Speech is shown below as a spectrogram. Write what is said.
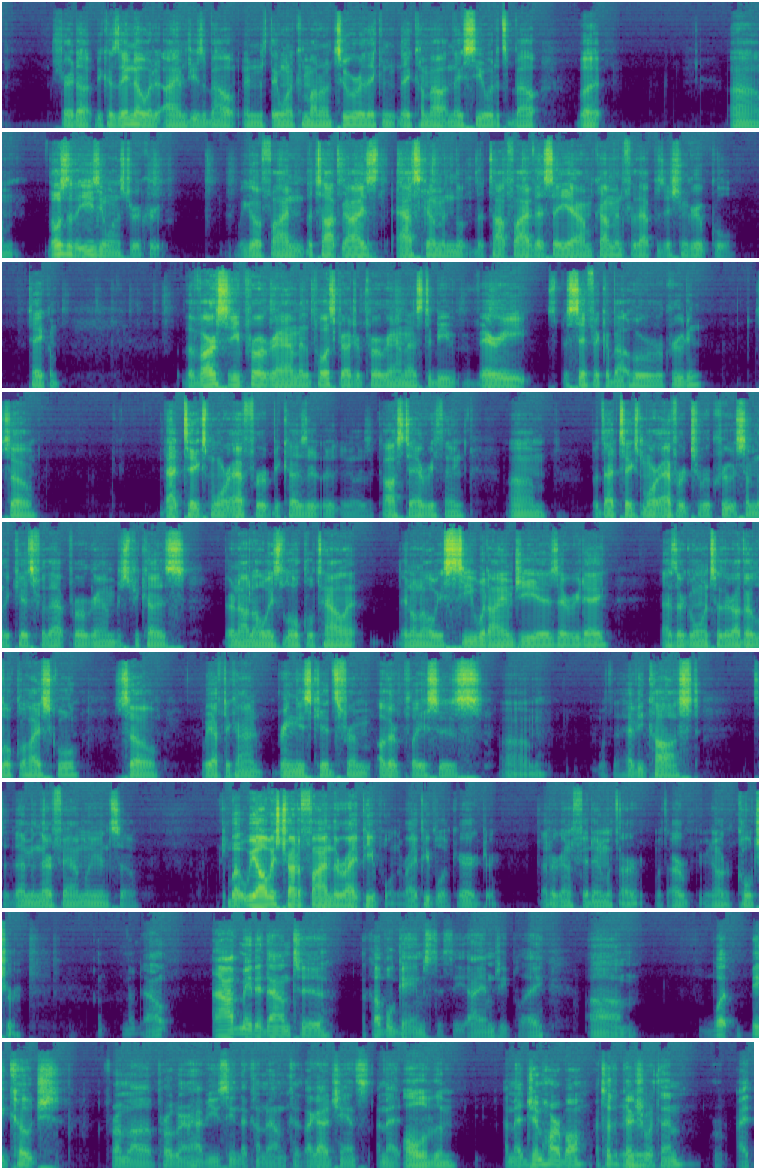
straight up because they know what IMG is about. And if they want to come out on a tour, they can, they come out and they see what it's about. But um, those are the easy ones to recruit. We go find the top guys, ask them, and the, the top five that say, "Yeah, I'm coming for that position group." Cool, take them. The varsity program and the postgraduate program has to be very specific about who we're recruiting, so that takes more effort because you know there's a cost to everything. Um, but that takes more effort to recruit some of the kids for that program just because they're not always local talent. They don't always see what IMG is every day as they're going to their other local high school. So we have to kind of bring these kids from other places um, with a heavy cost to them and their family. And so, but we always try to find the right people and the right people of character that are going to fit in with our with our you know our culture. No doubt. And I've made it down to a couple games to see IMG play. Um, what big coach from a program have you seen that come down? Because I got a chance. I met All of them. I met Jim Harbaugh. I took a picture Mhm. with him. I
